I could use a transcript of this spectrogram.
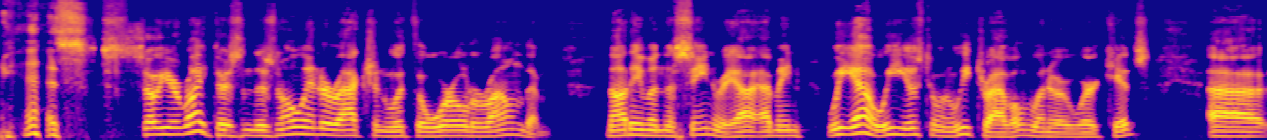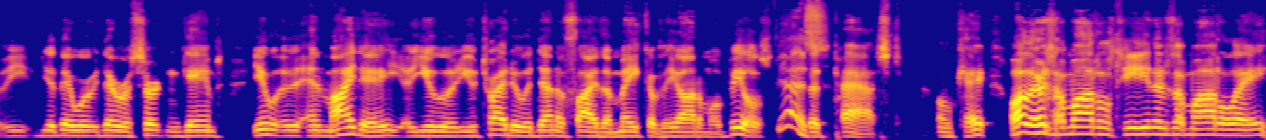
Yes. So you're right. There's there's no interaction with the world around them, not even the scenery. I, I mean, we yeah we used to when we traveled when we were kids. Uh, there were there were certain games. You in my day, you you try to identify the make of the automobiles yes. that passed. Okay. Well, there's a Model T, there's a Model A,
